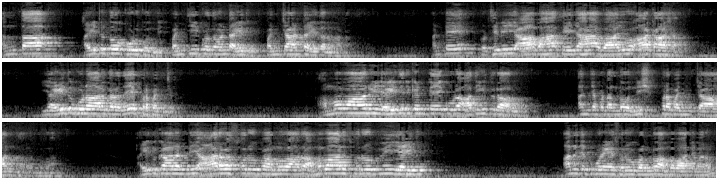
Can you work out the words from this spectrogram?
అంతా ఐదుతో కూడుకుంది. పంచీకృతం అంటే ఐదు. పంచ అంటే ఐదు అనమాట అంటే పృథివీ ఆపహ తేజ వాయు ఆకాశ. ఈ ఐదు గుణాలు గలదే ప్రపంచం. అమ్మవారు ఐదుని కంటే కూడా అతీతురాలు అని చెప్పడంలో నిష్ప్రపంచ అన్నారు అమ్మవారు. ఐదు కాదండి ఆరవ స్వరూపం అమ్మవారు. అమ్మవారి స్వరూపమే ఐదు అని చెప్పుకునే స్వరూపంలో అమ్మవారిని మనం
